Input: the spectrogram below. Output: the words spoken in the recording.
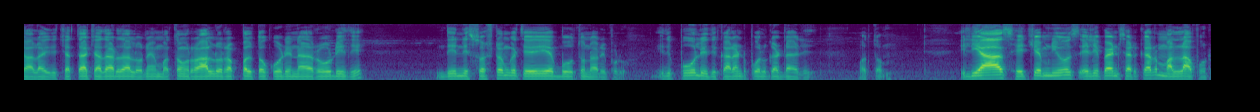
చాలా ఇది చెత్త చెదార్థాలు ఉన్నాయి. మొత్తం రాళ్ళు రప్పలతో కూడిన రోడ్ ఇది. దీన్ని స్పష్టంగా చేయబోతున్నారు ఇప్పుడు. ఇది పోల్ ఇది కరెంట్ పోల్ గడ్డ ఇది మొత్తం. ఇలియాస్ హెచ్ఎం న్యూస్ ఎలిఫెంట్ సర్కర్ మల్లాపూర్.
